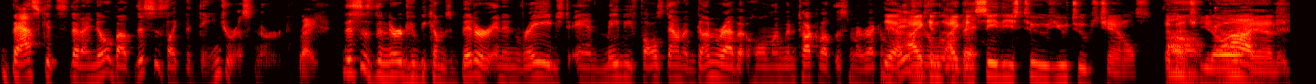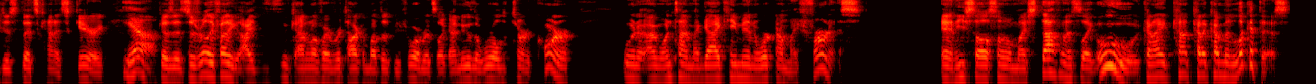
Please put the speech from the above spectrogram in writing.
baskets that i know about this is like the dangerous nerd Right. this is the nerd who becomes bitter and enraged and maybe falls down a gun rabbit hole and i'm going to talk about this in my recommendation. Yeah, recommendations I can I can see these two YouTube channels eventually, Oh, you know, God. and it just that's kind of scary. yeah because it's just really funny. I think I don't know if I ever talked about this before, but it's like I knew the world had turned a corner when I, one time a guy came in and worked on my furnace, and he saw some of my stuff, and it's like, "Ooh, can I kind of come and look at this?"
